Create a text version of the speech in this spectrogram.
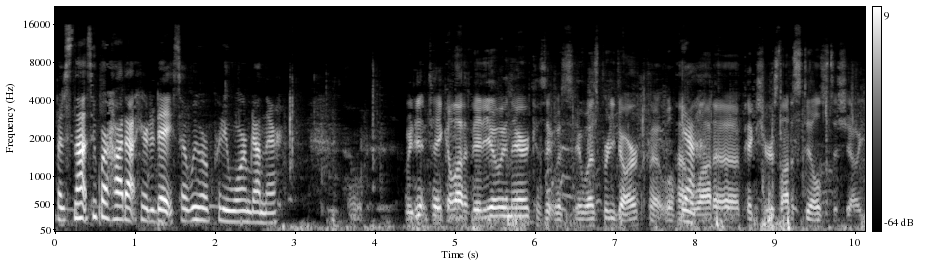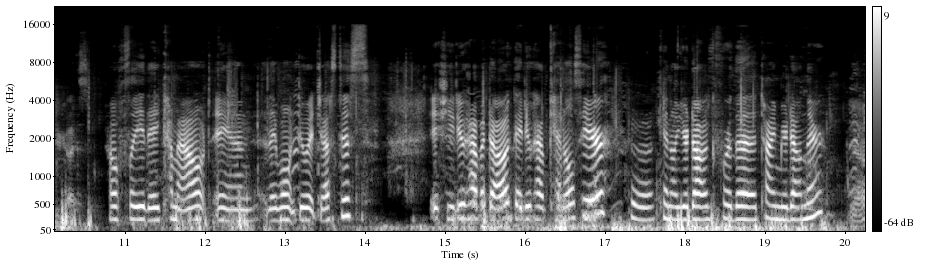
but it's not super hot out here today, so we were pretty warm down there. We didn't take a lot of video in there because it was it was pretty dark, but we'll have Yeah. a lot of pictures, a lot of stills to show you guys. Hopefully they come out and they won't do it justice. If you do have a dog, they do have kennels here to kennel your dog for the time you're down there. Yeah,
